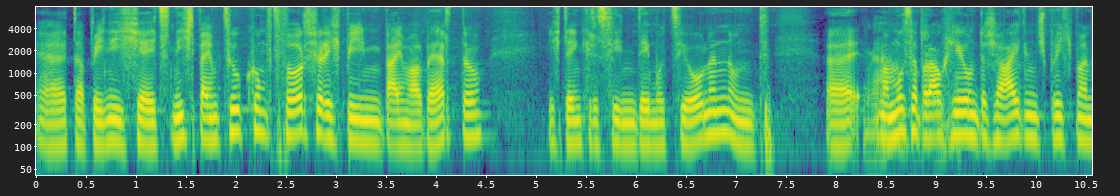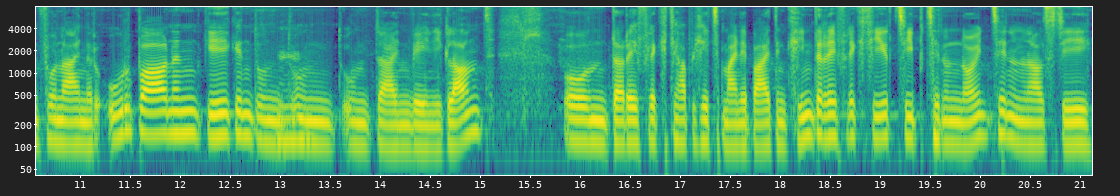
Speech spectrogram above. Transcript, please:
Ja, da bin ich jetzt nicht beim Zukunftsforscher, ich bin beim Alberto. Ich denke, es sind Emotionen und äh, ja, man muss aber auch hier unterscheiden, spricht man von einer urbanen Gegend und, mhm. und, und ein wenig Land. Und da habe ich jetzt meine beiden Kinder reflektiert, 17 und 19. Und als die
